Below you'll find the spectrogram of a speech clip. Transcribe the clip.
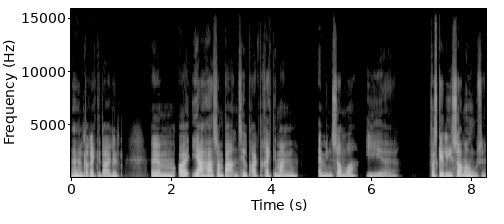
Ja. det er rigtig dejligt. Øhm, og jeg har som barn tilbragt rigtig mange af mine somre i øh, forskellige sommerhuse.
